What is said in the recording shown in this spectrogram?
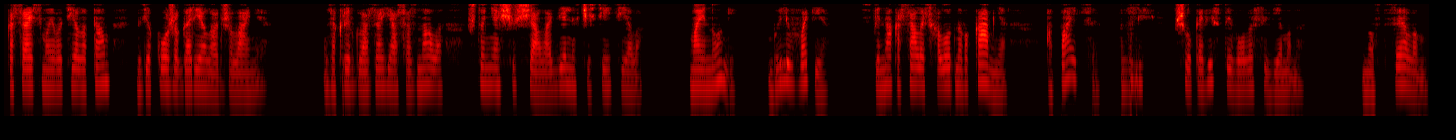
касаясь моего тела там, где кожа горела от желания. Закрыв глаза, я осознала, что не ощущала отдельных частей тела. Мои ноги были в воде, спина касалась холодного камня, а пальцы залились в шелковистые волосы демона но в целом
